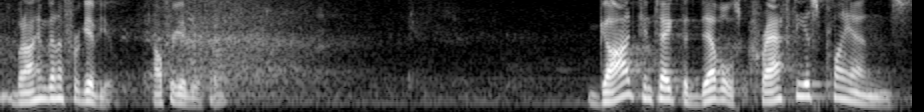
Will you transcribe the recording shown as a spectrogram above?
But I am going to forgive you. I'll forgive you, okay? God can take the devil's craftiest plans,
